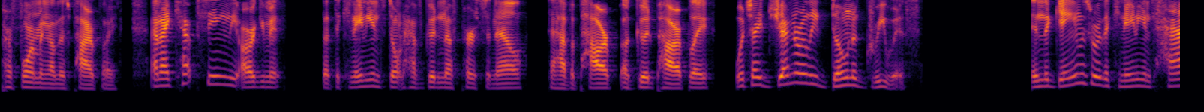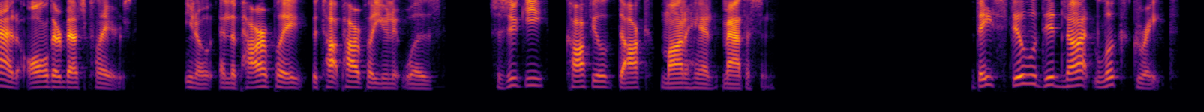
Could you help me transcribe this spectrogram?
performing on this power play. And I kept seeing the argument that the Canadians don't have good enough personnel to have a power a good power play, which I generally don't agree with. In the games where the Canadians had all their best players, you know, and the power play, the top power play unit was Suzuki, Caufield, Dach, Monahan, Matheson they still did not look great.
